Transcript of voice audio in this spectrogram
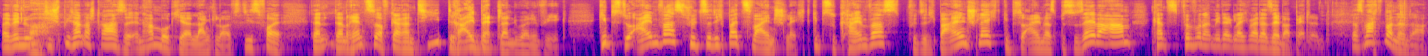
Weil wenn du Ach. die Spielhaller Straße in Hamburg hier langläufst, die ist voll, dann, dann rennst du auf Garantie drei Bettlern über den Weg. Gibst du einem was, fühlst du dich bei zweien schlecht. Gibst du keinem was, fühlst du dich bei allen schlecht. Gibst du allen was, bist du selber arm, kannst 500 Meter gleich weiter selber betteln. Was macht man denn da?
